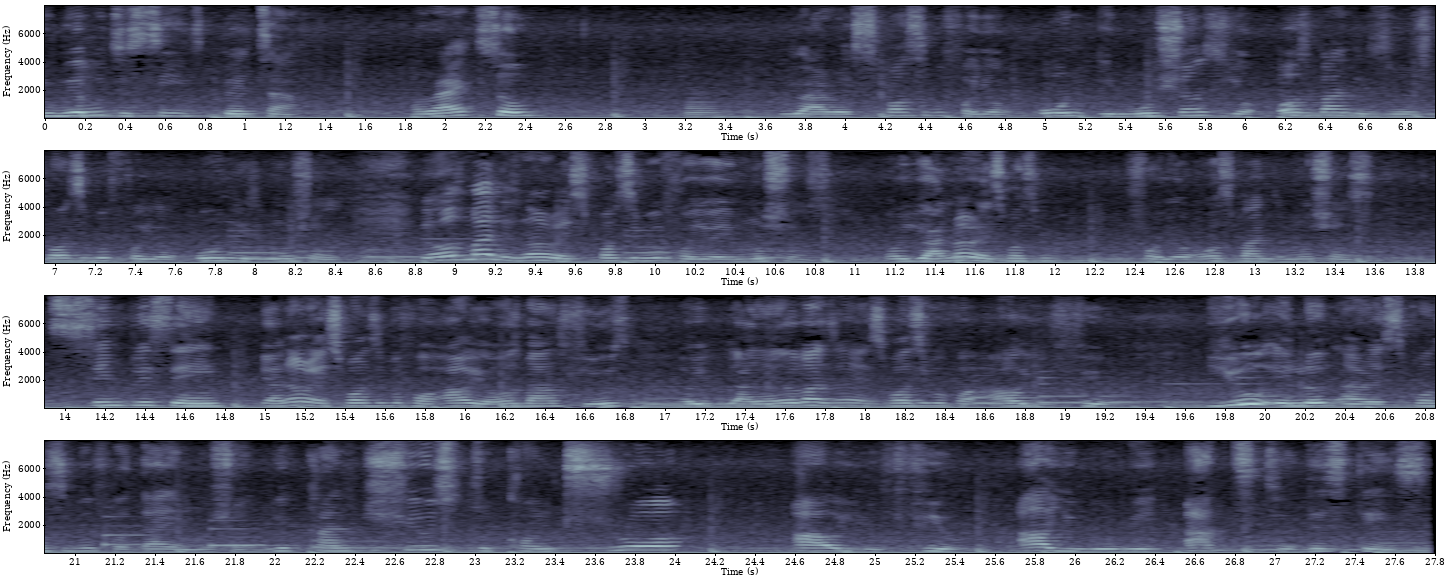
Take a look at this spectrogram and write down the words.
You'll be able to see it better. All right? So you are responsible for your own emotions. Your husband is responsible for your own emotions. Your husband is not responsible for your emotions or you are not responsible for your husband emotions. Simply saying you are not responsible for how your husband feels or you, your husband is not responsible for how you feel. You alone are responsible for that emotion. You can choose to control how you feel how you will react to these things.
